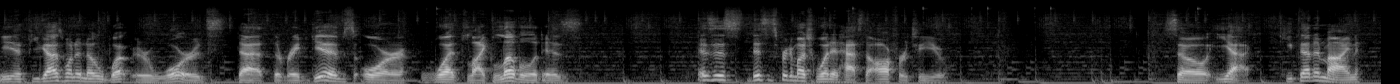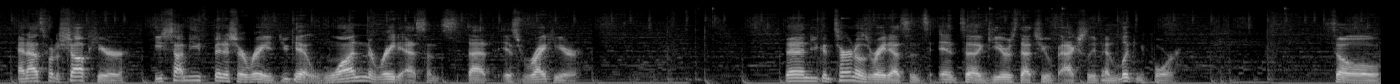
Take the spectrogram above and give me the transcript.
If you guys want to know what rewards that the raid gives or what like level it is, this is this is pretty much what it has to offer to you. So yeah, keep that in mind. And as for the shop here, each time you finish a raid, you get one raid essence that is right here. Then you can turn those raid essence into gears that you've actually been looking for. So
